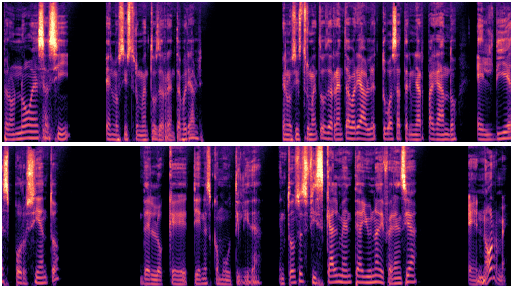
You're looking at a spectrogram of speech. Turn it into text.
Pero no es así en los instrumentos de renta variable. En los instrumentos de renta variable tú vas a terminar pagando el 10% de lo que tienes como utilidad. Entonces fiscalmente hay una diferencia enorme,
